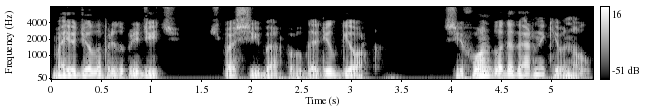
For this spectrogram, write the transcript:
Мое дело предупредить». «Спасибо», — поблагодарил Георг. Сифон благодарно кивнул.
